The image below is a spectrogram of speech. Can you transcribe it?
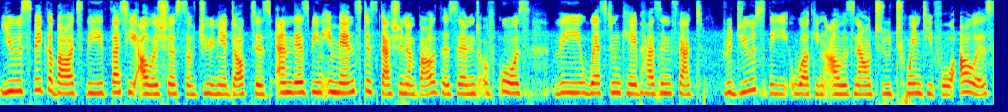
you speak about the 30 hour shifts of junior doctors, and there's been immense discussion about this. And of course, the Western Cape has, in fact, reduced the working hours now to 24 hours.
